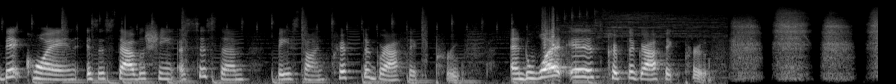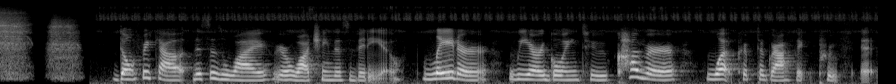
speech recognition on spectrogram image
Bitcoin is establishing a system based on cryptographic proof. And what is cryptographic proof? Don't freak out, this is why you're watching this video. Later, we are going to cover what cryptographic proof is.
